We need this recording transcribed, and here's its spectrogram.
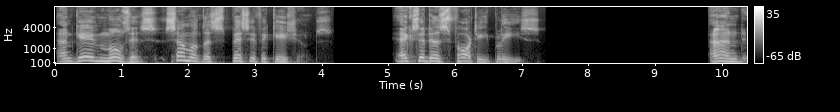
and gave Moses some of the specifications. Exodus 40, please. And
